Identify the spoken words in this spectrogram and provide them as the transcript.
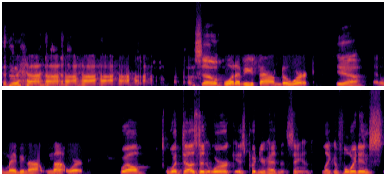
So what have you found to work yeah, and maybe not not work? well, what doesn't work is putting your head in the sand. Like avoidance,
